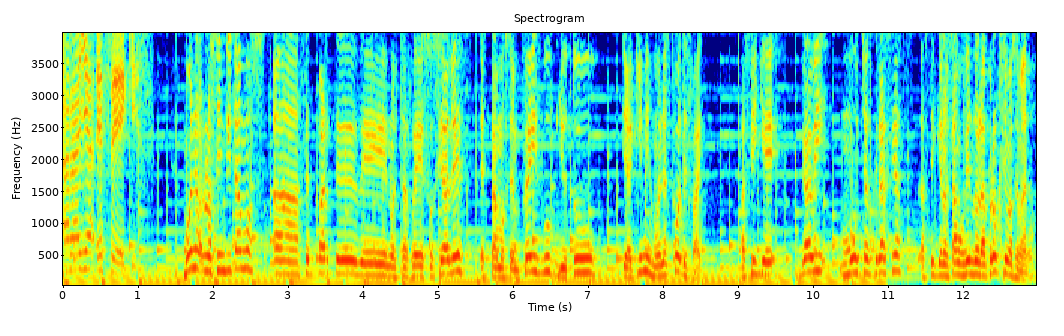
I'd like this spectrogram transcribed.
garayafx. Bueno, los invitamos a ser parte de nuestras redes sociales. Estamos en Facebook, YouTube y aquí mismo en Spotify. Así que, Gaby, muchas gracias. Así que nos estamos viendo la próxima semana.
